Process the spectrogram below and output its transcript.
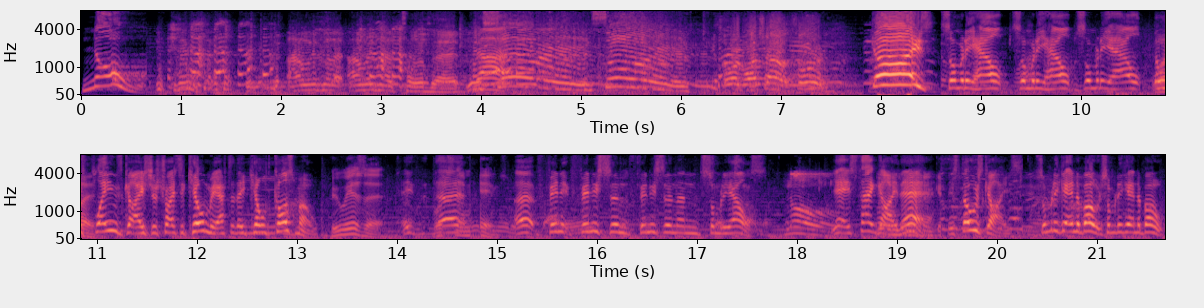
No! I was not. I was not told that. Nah. Sword! Sword! Sword, watch out, sword. Guys! Somebody help! Somebody help! Somebody help! Those What? plains guys just tried to kill me after they killed Cosmo. Who is it? It, What's uh, their names? uh, fin Finison, Finison and somebody else. No. Yeah, it's that guy there. It's those guys. Somebody get in the boat. Somebody get in the boat.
